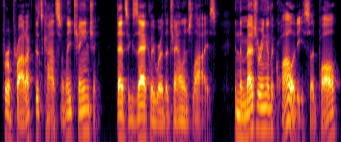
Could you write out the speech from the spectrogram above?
for a product that's constantly changing. That's exactly where the challenge lies. In the measuring of the quality, said Paul.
